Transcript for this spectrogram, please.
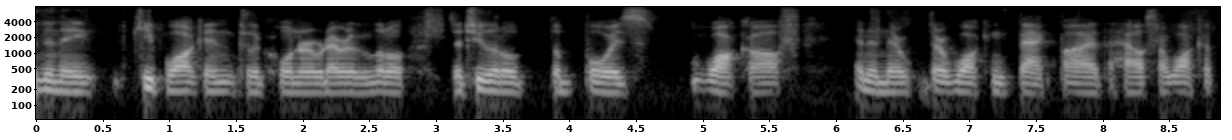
And then they keep walking to the corner or whatever. The little, the two little, the boys walk off, and then they're they're walking back by the house. I walk up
